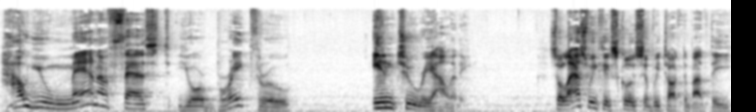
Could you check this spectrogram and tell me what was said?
how you manifest your breakthrough into reality. So, last week exclusive, we talked about the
